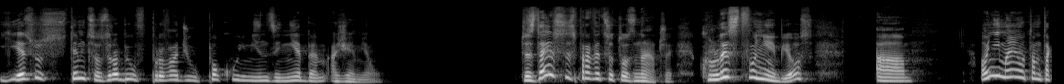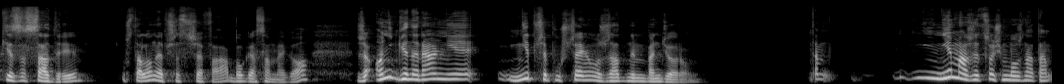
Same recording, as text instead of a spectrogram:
Jezus z tym, co zrobił, wprowadził pokój między niebem a ziemią. Czy zdajesz sobie sprawę, co to znaczy? Królestwo Niebios, a oni mają tam takie zasady, ustalone przez szefa, Boga samego, że oni generalnie nie przepuszczają żadnym bandziorom. Tam nie ma, że coś można tam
